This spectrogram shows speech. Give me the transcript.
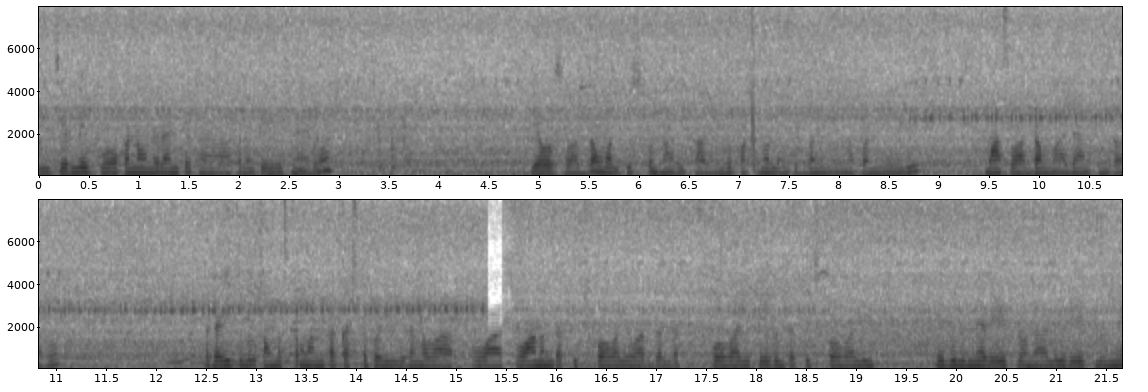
ఈ చెరువులోకి పోకుండా ఉండడానికే అతనైతే వేసినాడు. ఎవరి స్వార్థం వాళ్ళు చూసుకుంటున్నారు ఈ కాలంలో. పక్కన వాళ్ళు ఎంత ఇబ్బంది ఉన్న పని మా స్వార్థం మాదే అనుకుంటారు. రైతులు సంవత్సరం అంతా కష్టపడి ఈ విధంగా వా వానలు తప్పించుకోవాలి వరదలు తప్పించుకోవాలి తెగులు తప్పించుకోవాలి. తెగులున్న రేట్లు ఉండాలి. రేట్లున్న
